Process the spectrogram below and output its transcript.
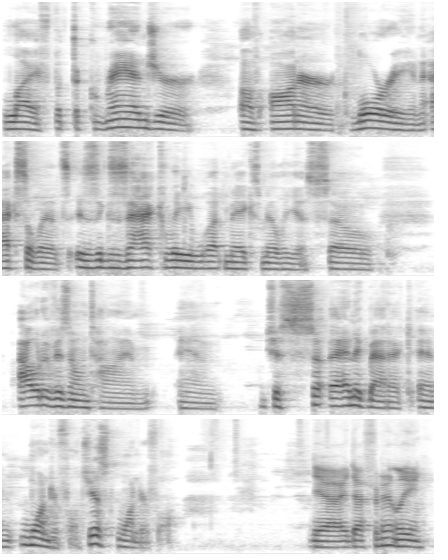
life, but the grandeur of honor, glory, and excellence is exactly what makes Milius so out of his own time and just so enigmatic and wonderful, just wonderful. Yeah, I definitely.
